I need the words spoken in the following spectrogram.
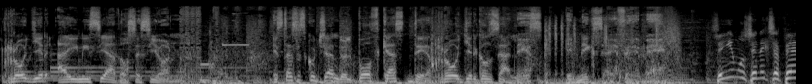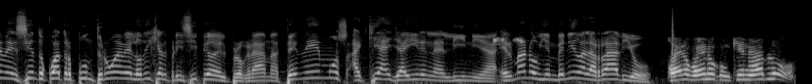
Roger ha iniciado sesión. Estás escuchando el podcast de Roger González en Exa FM. Seguimos en XFM 104.9, lo dije al principio del programa. Tenemos aquí a Yair en la línea. Hermano, bienvenido a la radio. Bueno, bueno, ¿con quién hablo?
